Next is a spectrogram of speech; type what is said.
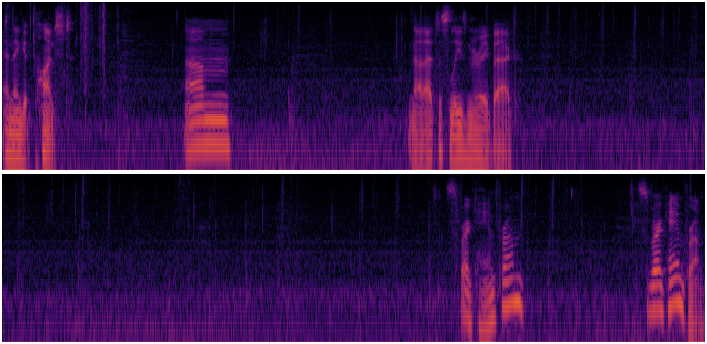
and then get punched. Um no, that just leads me right back. This is where I came from? This is where I came from.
